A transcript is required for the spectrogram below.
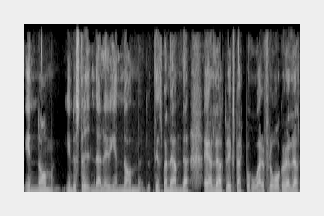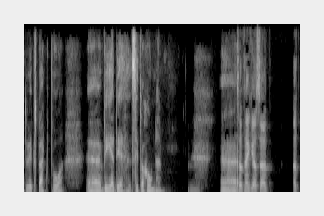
inom industrin eller inom det som jag nämnde, eller att du är expert på HR-frågor eller att du är expert på eh, VD-situationer. Mm. Eh, så tänker jag så att, att,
